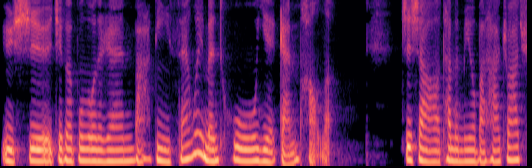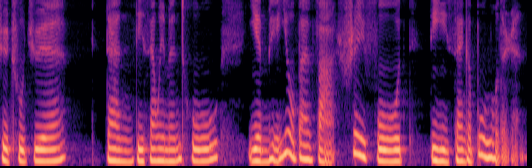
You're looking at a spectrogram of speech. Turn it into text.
于是，这个部落的人把第三位门徒也赶跑了，至少他们没有把他抓去处决。但第三位门徒也没有办法说服第三个部落的人。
